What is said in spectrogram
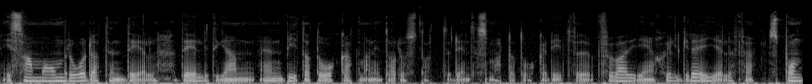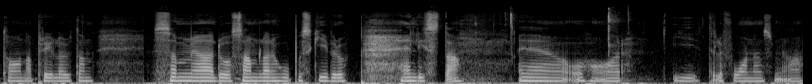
i samma område, att en del, det är lite grann en bit att åka, att man inte har lust att, det är inte smart att åka dit för, för varje enskild grej eller för spontana prylar, utan som jag då samlar ihop och skriver upp en lista eh, och har i telefonen som jag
